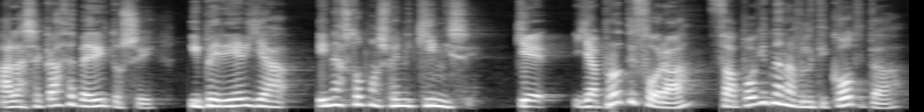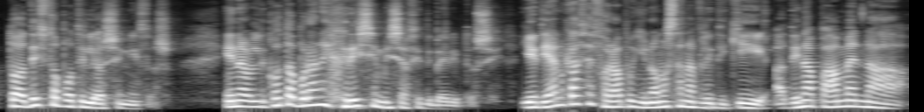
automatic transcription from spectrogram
Αλλά σε κάθε περίπτωση η περιέργεια είναι αυτό που μας φαίνει κίνηση. Και για πρώτη φορά θα πω για την αναβλητικότητα το αντίθετο από ό,τι λέω συνήθως. Η αναβλητικότητα μπορεί να είναι χρήσιμη σε αυτή την περίπτωση. Γιατί αν κάθε φορά που γινόμαστε αναβλητικοί, αντί να πάμε να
